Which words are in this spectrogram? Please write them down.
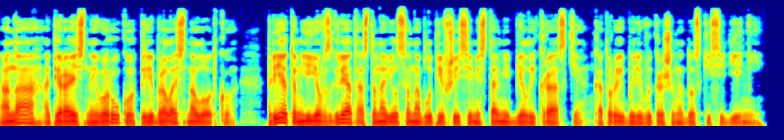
Она, опираясь на его руку, перебралась на лодку. При этом ее взгляд остановился на облупившейся местами белой краски, которые были выкрашены доски сидений.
